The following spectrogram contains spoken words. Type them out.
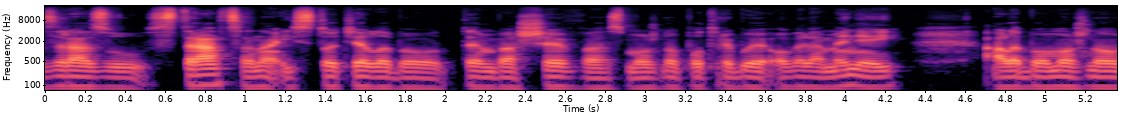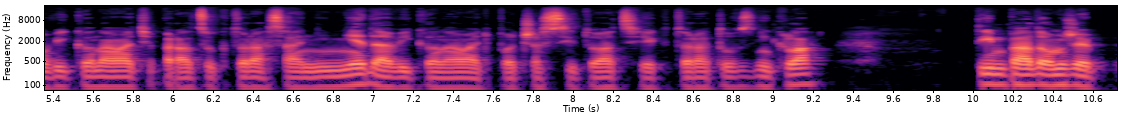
zrazu stráca na istote, lebo ten váš šéf vás možno potrebuje oveľa menej, alebo možno vykonávate prácu, ktorá sa ani nedá vykonávať počas situácie, ktorá tu vznikla. Tým pádom, že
